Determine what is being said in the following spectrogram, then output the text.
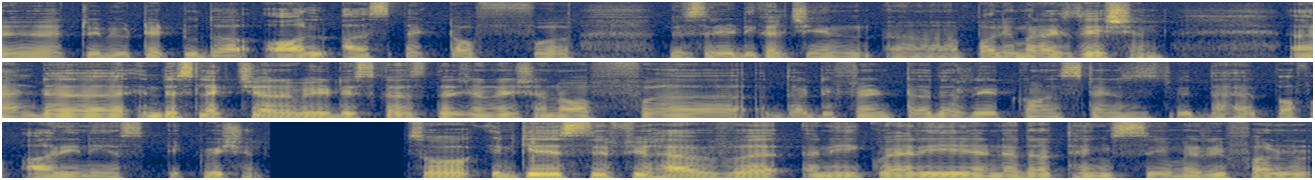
uh, attributed to the all aspect of uh, this radical chain uh, polymerization. And uh, in this lecture we discussed the generation of uh, the different other rate constants with the help of Arrhenius equation. So, in case if you have any query and other things you may refer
